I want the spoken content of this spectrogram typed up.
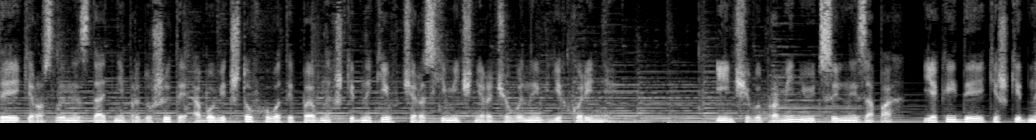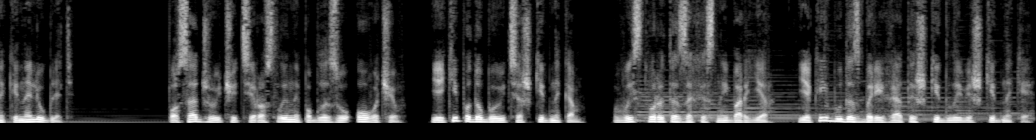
Деякі рослини здатні придушити або відштовхувати певних шкідників через хімічні речовини в їх корінні. Інші випромінюють сильний запах, який деякі шкідники не люблять. Посаджуючи ці рослини поблизу овочів, які подобаються шкідникам, ви створите захисний бар'єр, який буде зберігати шкідливі шкідники.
